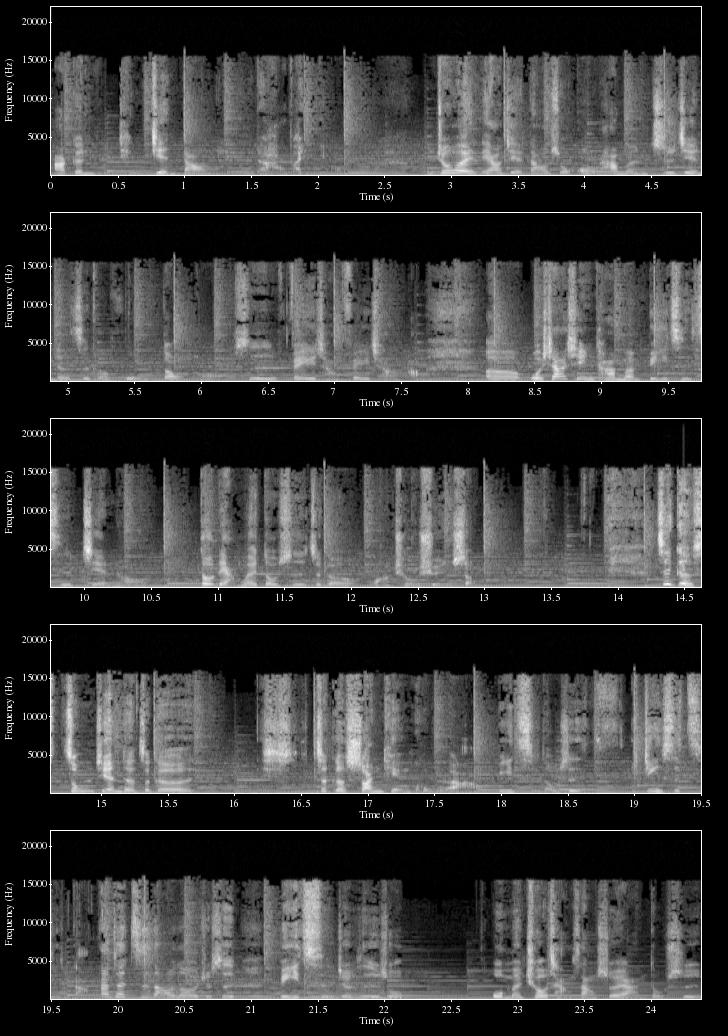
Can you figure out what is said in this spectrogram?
阿根廷见到你，我的好朋友，你就会了解到说，哦，他们之间的这个互动哦是非常非常好。呃，我相信他们彼此之间哈，都两位都是这个网球选手，这个中间的这个这个酸甜苦辣，彼此都是一定是知道。那在知道之后，就是彼此就是说，我们球场上虽然都是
